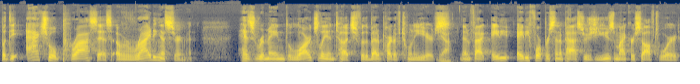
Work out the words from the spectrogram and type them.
but the actual process of writing a sermon has remained largely in touch for the better part of 20 years. Yeah. In fact, 80, 84% of pastors use Microsoft Word.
